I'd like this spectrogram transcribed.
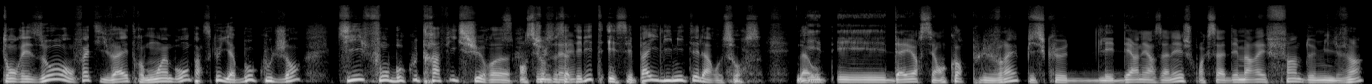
Ton réseau, en fait, il va être moins bon parce qu'il y a beaucoup de gens qui font beaucoup de trafic sur, euh, sur ce satellite et c'est pas illimité la ressource. Et, et d'ailleurs, c'est encore plus vrai puisque les dernières années, je crois que ça a démarré fin 2020,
